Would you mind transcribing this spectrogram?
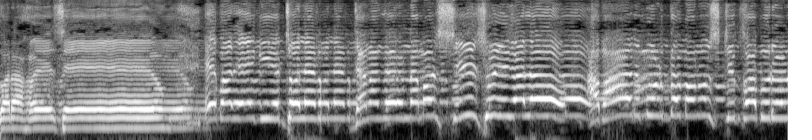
করা হয়েছে। এবারে এগিয়ে চলেন, জানাজার নামাজ শেষ হয়ে গেল। আবার মুর্দা মানুষকে কবরের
